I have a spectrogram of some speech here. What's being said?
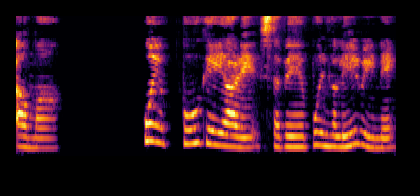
အောက်မှာပွင့်ဖူးခဲ့ရတဲ့စပယ်ပွင့်ကလေးတွေနဲ့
